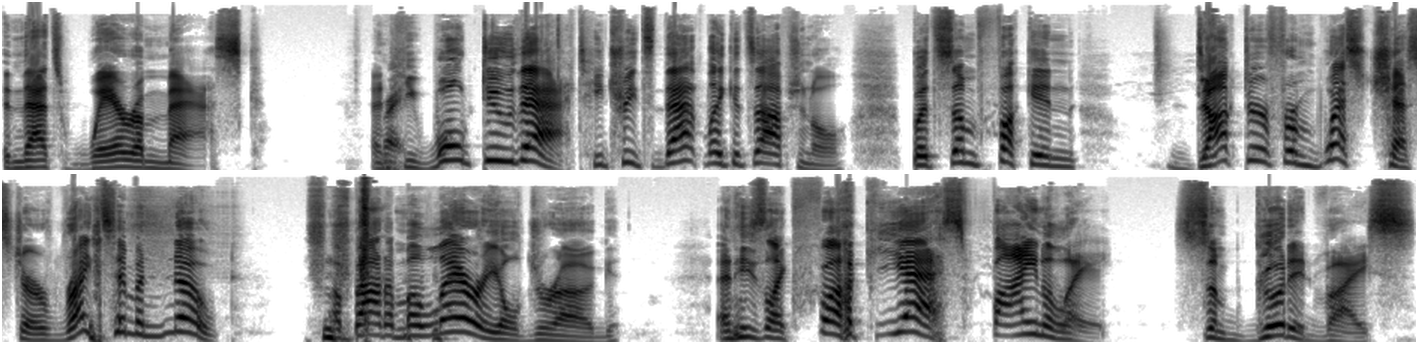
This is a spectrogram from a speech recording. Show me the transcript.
And that's wear a mask. And Right. he won't do that. He treats that like it's optional. But some fucking doctor from Westchester writes him a note about a malarial drug. And he's like, fuck yes, finally. Some good advice.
